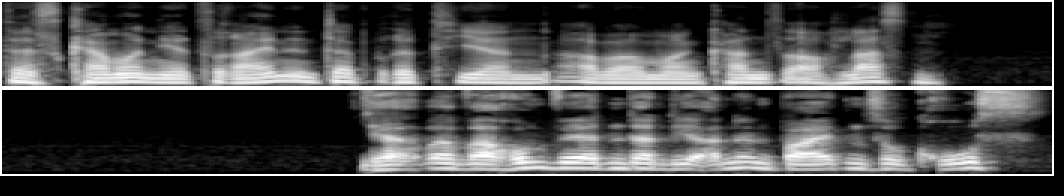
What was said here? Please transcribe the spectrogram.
Das kann man jetzt rein interpretieren, aber man kann es auch lassen. Ja, aber warum werden dann die anderen beiden so groß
